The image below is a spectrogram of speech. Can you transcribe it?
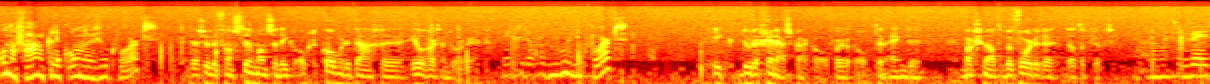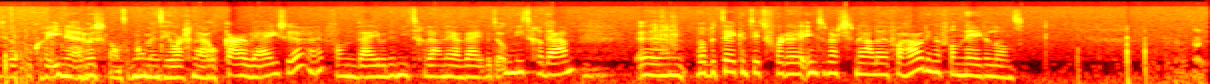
onafhankelijk onderzoek wordt? Daar zullen Van Stilmans en ik ook de komende dagen heel hard aan doorwerken. Denkt u dat het moeilijk wordt? Ik doe daar geen uitspraak over op ten einde maximaal te bevorderen dat het lukt. We weten dat Oekraïne en Rusland op het moment heel erg naar elkaar wijzen. Hè? Van wij hebben het niet gedaan, ja, wij hebben het ook niet gedaan. Mm. Uh, wat betekent dit voor de internationale verhoudingen van Nederland? Nou, u,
